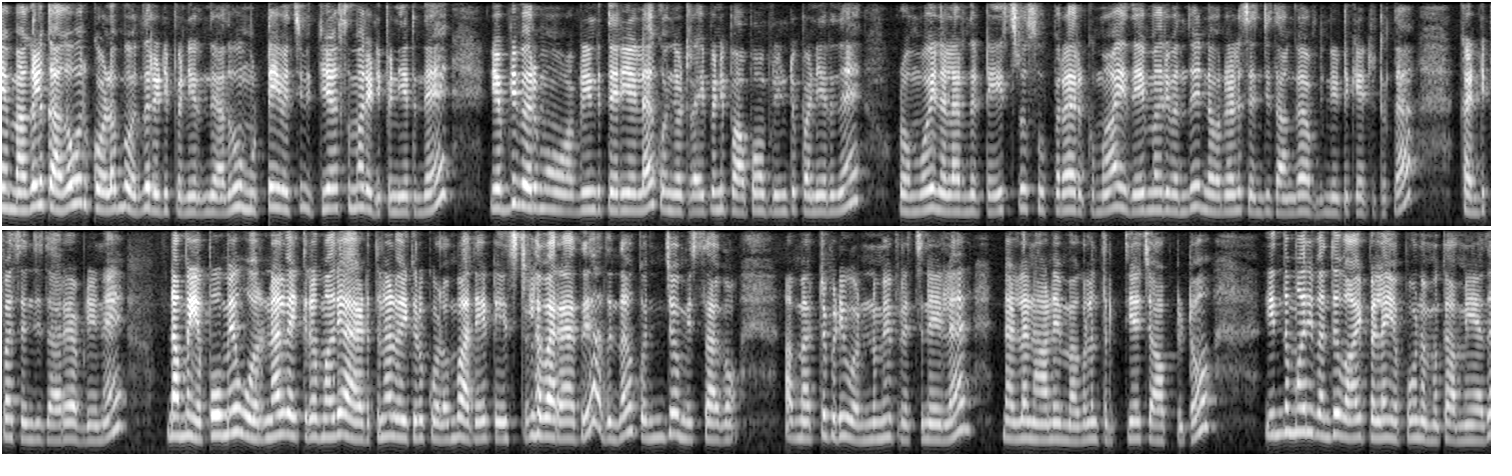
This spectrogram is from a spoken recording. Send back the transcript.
என் மகளுக்காக ஒரு குழம்பு வந்து ரெடி பண்ணியிருந்தேன். அதுவும் முட்டையை வச்சு வித்தியாசமாக ரெடி பண்ணியிருந்தேன். எப்படி வருமோ அப்படின்ட்டு தெரியலை. கொஞ்சம் ட்ரை பண்ணி பார்ப்போம் அப்படின்ட்டு பண்ணியிருந்தேன். ரொம்பவே நல்லா இருந்தது. டேஸ்ட்டும் சூப்பராக இருக்குமா? இதே மாதிரி வந்து இன்னொரு நாள் செஞ்சு தாங்க அப்படின்ட்டு கேட்டுட்டு இருந்தா. கண்டிப்பாக செஞ்சு தரேன் அப்படின்னு நம்ம எப்போவுமே ஒரு நாள் வைக்கிற மாதிரி அடுத்த நாள் வைக்கிற குழம்பு அதே டேஸ்ட்டில் வராது. அதுதான் கொஞ்சம் மிஸ் ஆகும். மற்றபடி ஒன்றுமே பிரச்சனை இல்லை. நல்லா நானும் என் மகளும் திருப்தியாக சாப்பிட்டுட்டோம். இந்த மாதிரி வந்து வாய்ப்பெல்லாம் எப்போவும் நமக்கு அமையாது.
